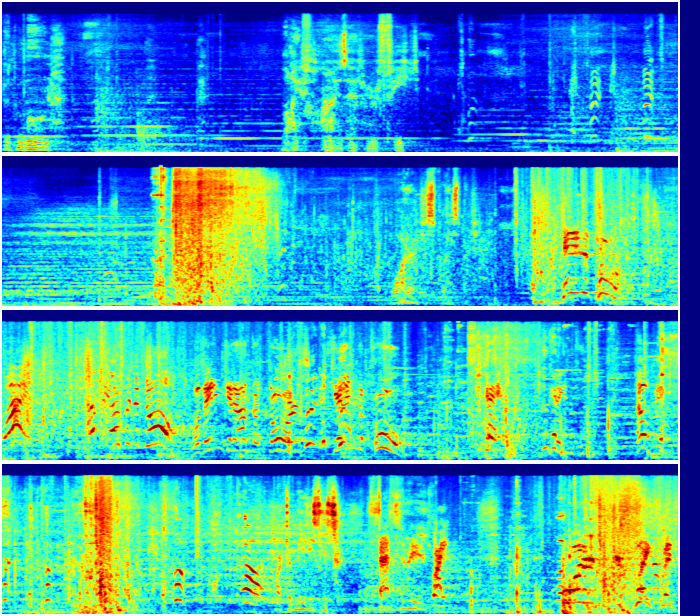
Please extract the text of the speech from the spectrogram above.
to the moon. Life lies at her feet. Water displacement. Get in the pool! Why? Help me open the door! Well, they didn't get out the doors. Get in the pool! Okay, I'm getting in the pool. Help me! Archimedes was fascinated by water displacement!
